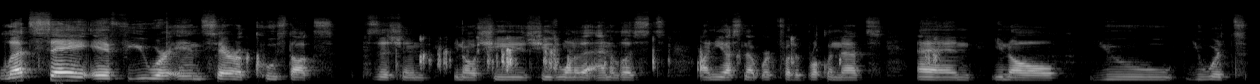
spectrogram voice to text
let's say if you were in Sarah Kustok's position, you know, she's she's one of the analysts on Yes Network for the Brooklyn Nets, and you know, you you were t-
